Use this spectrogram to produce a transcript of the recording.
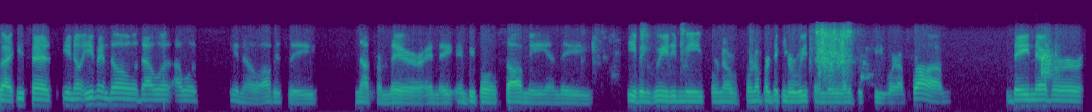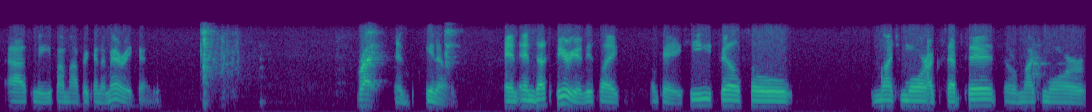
But he says, you know, even though that was I was, you know, obviously not from there, and they and people saw me and they even greeted me for no for no particular reason. They wanted to see where I'm from. They never asked me if I'm African American, Right. and you know, and and that period It's like, okay, he feels so much more accepted or much more,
